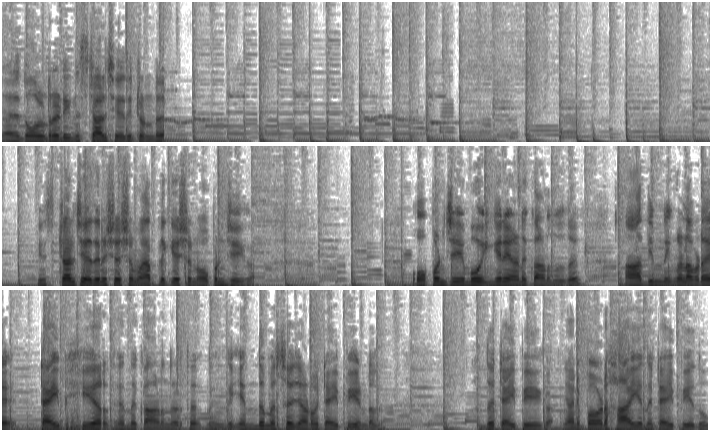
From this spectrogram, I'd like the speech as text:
ഞാനിത് ഓൾറെഡി ഇൻസ്റ്റാൾ ചെയ്തിട്ടുണ്ട്. ഇൻസ്റ്റാൾ ചെയ്തതിന് ശേഷം ആപ്ലിക്കേഷൻ ഓപ്പൺ ചെയ്യുക. ഓപ്പൺ ചെയ്യുമ്പോൾ ഇങ്ങനെയാണ് കാണുന്നത്. ആദ്യം നിങ്ങൾ അവിടെ ടൈപ്പ് ഹിയർ എന്ന് കാണുന്നിടത്ത് നിങ്ങൾക്ക് എന്ത് മെസ്സേജ് ആണോ ടൈപ്പ് ചെയ്യേണ്ടത് അത് ടൈപ്പ് ചെയ്യുക. ഞാനിപ്പോൾ അവിടെ ഹായ് എന്ന് ടൈപ്പ് ചെയ്തു.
